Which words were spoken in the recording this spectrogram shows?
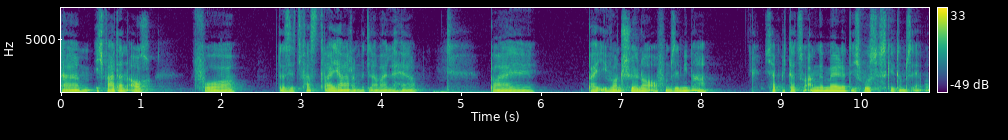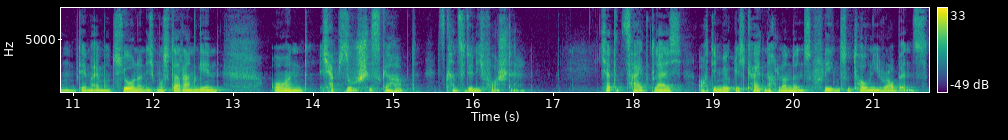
ähm, ich war dann auch vor, das ist jetzt fast drei Jahre mittlerweile her, bei, bei Yvonne Schöner auf dem Seminar. Ich habe mich dazu angemeldet, ich wusste, es geht ums um Thema Emotionen, ich muss da rangehen und ich habe so Schiss gehabt, das kannst du dir nicht vorstellen. Ich hatte zeitgleich auch die Möglichkeit, nach London zu fliegen zu Tony Robbins.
